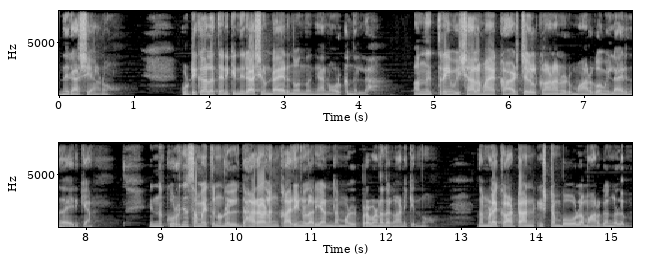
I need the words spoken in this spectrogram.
നിരാശയാണോ? കുട്ടിക്കാലത്ത് എനിക്ക് നിരാശയുണ്ടായിരുന്നുവെന്ന് ഞാൻ ഓർക്കുന്നില്ല. അന്ന് ഇത്രയും വിശാലമായ കാഴ്ചകൾ കാണാൻ ഒരു മാർഗവുമില്ലായിരുന്നതായിരിക്കാം ഇന്ന് കുറഞ്ഞ സമയത്തിനുള്ളിൽ ധാരാളം കാര്യങ്ങൾ അറിയാൻ നമ്മൾ പ്രവണത കാണിക്കുന്നു. നമ്മളെ കാട്ടാൻ ഇഷ്ടംപോലെ മാർഗങ്ങളും.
